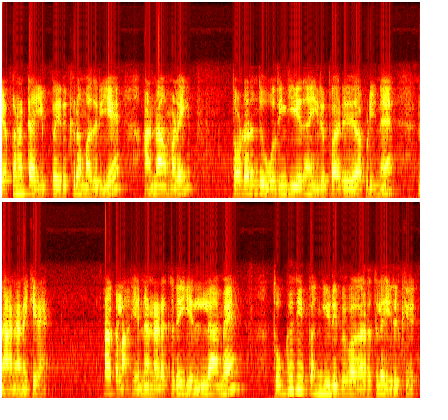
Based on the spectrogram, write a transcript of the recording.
டெஃபினட்டாக இப்போ இருக்கிற மாதிரியே அண்ணாமலை தொடர்ந்து ஒதுங்கியே தான் இருப்பார் அப்படின்னு நான் நினைக்கிறேன். பார்க்கலாம் என்ன நடக்குது? எல்லாமே தொகுதி பங்கீடு விவகாரத்தில் இருக்குது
